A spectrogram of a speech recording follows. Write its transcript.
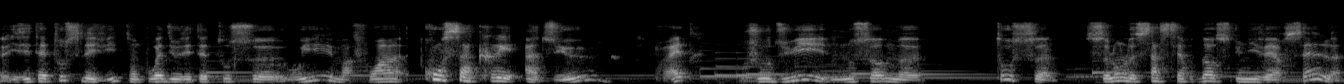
Euh, ils étaient tous lévites, on pourrait dire qu'ils étaient tous, euh, oui, ma foi, consacrés à Dieu, prêtres. Aujourd'hui, nous sommes tous, selon le sacerdoce universel,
